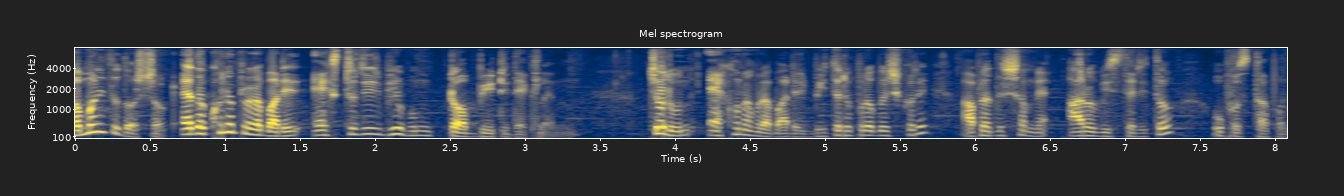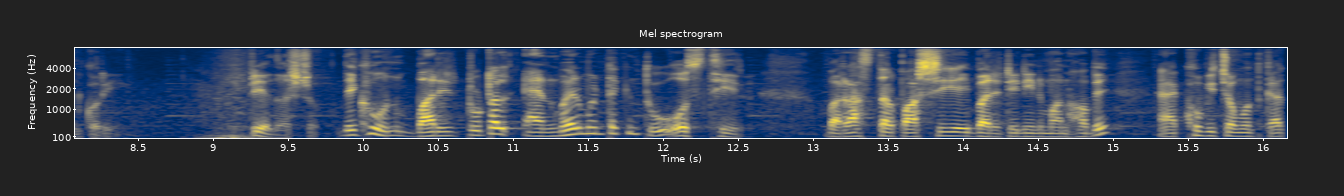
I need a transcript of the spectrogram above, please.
সম্মানিত দর্শক, এতক্ষণ আপনারা বাড়ির এক্সটেরিয়র ভিউ এবং টপ বিউটি দেখলেন। চলুন, এখন আমরা বাড়ির ভিতরে প্রবেশ করে আপনাদের সামনে আরও বিস্তারিত উপস্থাপন করি। প্রিয় দর্শক, দেখুন, বাড়ির টোটাল এনভায়রনমেন্টটা কিন্তু অস্থির। বা রাস্তার পাশে এই বাড়িটি নির্মাণ হবে। খুবই চমৎকার।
